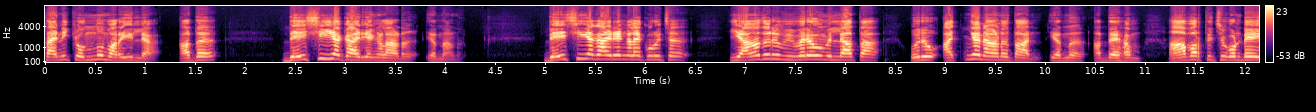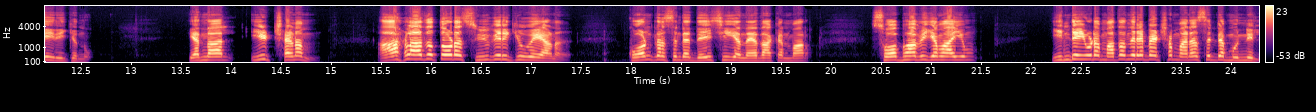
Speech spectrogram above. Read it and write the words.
തനിക്കൊന്നും അറിയില്ല. അത് ദേശീയ കാര്യങ്ങളാണ് എന്നാണ്. ദേശീയ കാര്യങ്ങളെക്കുറിച്ച് യാതൊരു വിവരവുമില്ലാത്ത ഒരു അജ്ഞനാണ് താൻ എന്ന് അദ്ദേഹം ആവർത്തിച്ചു കൊണ്ടേയിരിക്കുന്നു എന്നാൽ ഈ ക്ഷണം ആഹ്ലാദത്തോടെ സ്വീകരിക്കുകയാണ് കോൺഗ്രസിന്റെ ദേശീയ നേതാക്കന്മാർ. സ്വാഭാവികമായും ഇന്ത്യയുടെ മതനിരപേക്ഷ മനസ്സിന്റെ മുന്നിൽ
